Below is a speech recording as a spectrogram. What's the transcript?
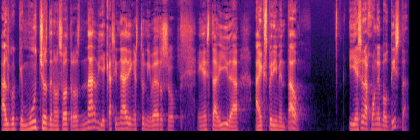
algo que muchos de nosotros, nadie, casi nadie en este universo, en esta vida, ha experimentado. Y ese era Juan el Bautista.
